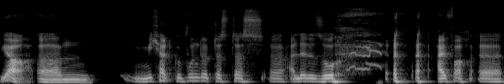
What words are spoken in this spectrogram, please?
ja, ähm, mich hat gewundert, dass das äh, alle so einfach äh,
